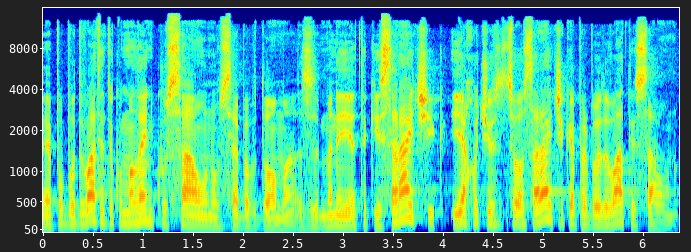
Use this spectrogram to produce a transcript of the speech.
е, побудувати таку маленьку сауну в себе вдома. З мене є такий сарайчик, і я хочу з цього сарайчика прибудувати сауну.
